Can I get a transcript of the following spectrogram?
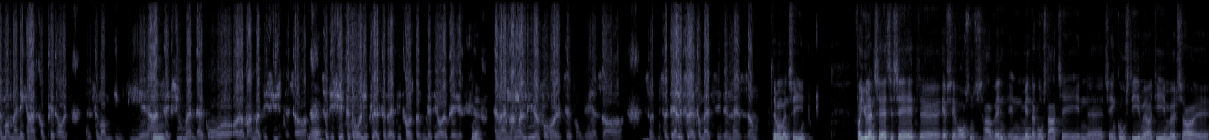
som om, han ikke har et komplet hold. Altså, som om de, de uh, har mm. 6-7 mand, der er gode, og, og der mangler de sidste. Så, ja. så de sidste dårlige pladser, der, de koster dem lidt i øjeblikket. Ja. Han, han mangler lige at få holdet til at fungere, så, så, så det er lidt svært for Mats i den her sæson. Det må man sige. Fra Jylland-serie til serie 1, øh, FC Horsens har vendt en mindre god start til en, øh, til en god stime, og de mødte så øh,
